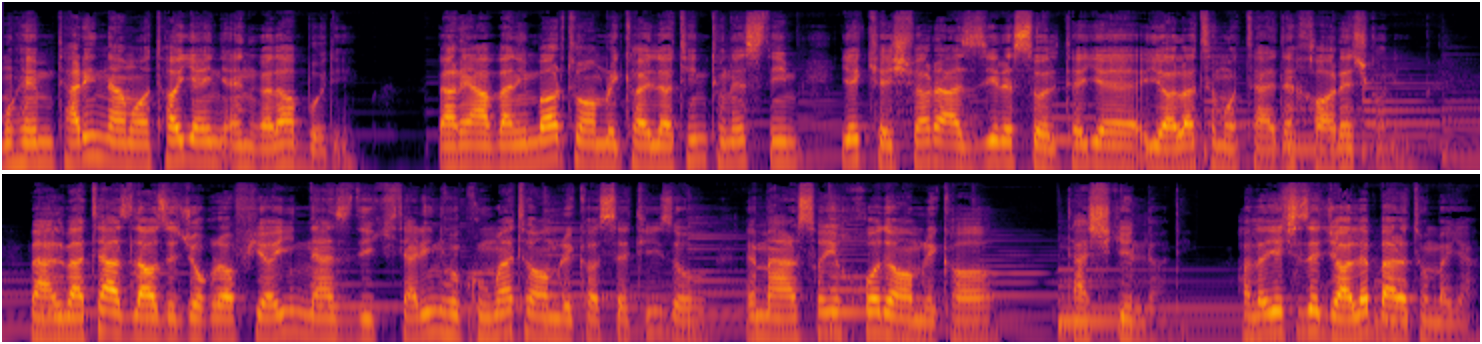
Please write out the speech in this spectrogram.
مهمترین نمادهای این انقلاب بودیم. برای اولین بار تو آمریکای لاتین تونستیم یک کشور را از زیر سلطه ایالات متحده خارج کنیم. و البته از لحاظ جغرافیایی نزدیکترین حکومت آمریکا ستیز و به مرزهای خود آمریکا تشکیل دادیم. حالا یه چیز جالب براتون بگم.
